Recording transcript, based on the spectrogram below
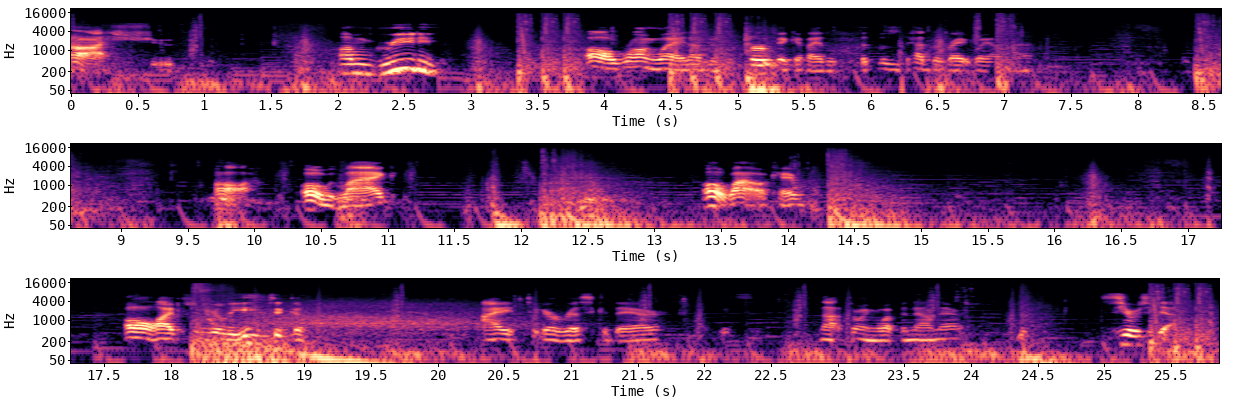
Ah, shoot. I'm greedy! Oh, wrong way. That would have been perfect if I was, had the right way on that. Ah. Oh, lag. Oh, wow, okay. Oh, I really took a... I took a risk there with not throwing a weapon down there. Zero to death.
